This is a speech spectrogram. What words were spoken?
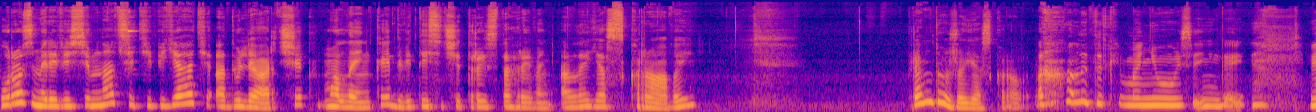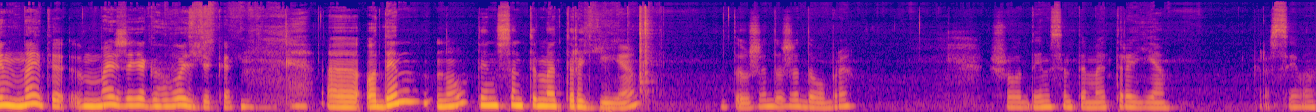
У розмірі 18,5 адулярчик маленький, 2300 гривень, але яскравий. Прям дуже яскравий, але такий манюсінький. Він, знаєте, майже як гвоздики. Е, Один, ну, один сантиметр є. Дуже-дуже добре. Що один сантиметр є. Красиво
